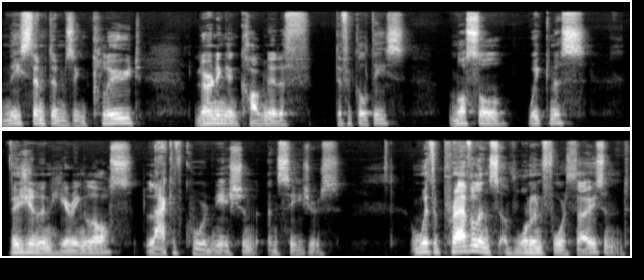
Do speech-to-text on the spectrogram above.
And these symptoms include learning and cognitive difficulties, muscle weakness, vision and hearing loss, lack of coordination, and seizures. And with a prevalence of 1 in 4,000,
